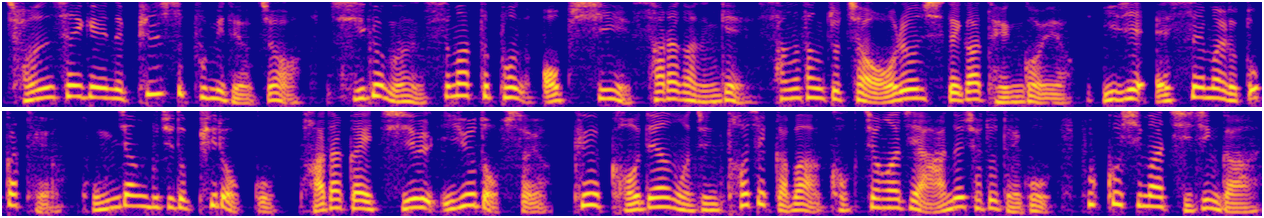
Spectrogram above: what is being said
전 세계인의 필수품이 되었죠. 지금은 스마트폰 없이 살아가는 게 상상조차 어려운 시대가 된 거예요. 이제 SMR도 똑같아요. 공장 부지도 필요 없고 바닷가에 지을 이유도 없어요. 그 거대한 원전이 터질까봐 걱정하지 않으셔도 되고 후쿠시마 지진과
